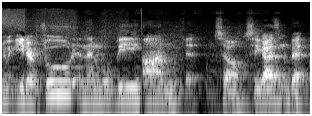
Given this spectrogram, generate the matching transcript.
we're gonna eat our food and then we'll be on with it. So see you guys in a bit.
